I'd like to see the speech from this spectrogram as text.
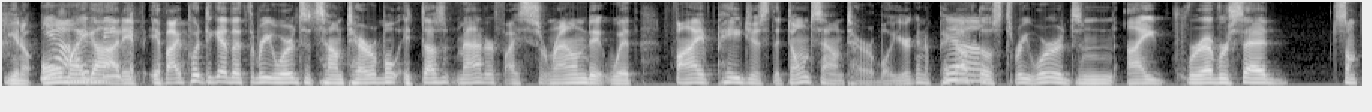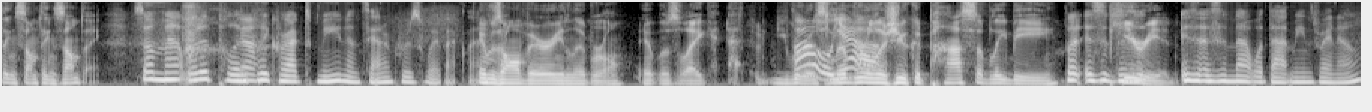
You know, oh yeah, oh my I God, if, if I put together three words that sound terrible, it doesn't matter if I surround it with five pages that don't sound terrible. You're going to pick yeah. out those three words, and I forever said something, something, something. So, Matt, what did politically yeah. correct mean in Santa Cruz way back then? It was all very liberal. It was like you were oh, as liberal yeah. as you could possibly be. But is it period? Is, isn't that what that means right now?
